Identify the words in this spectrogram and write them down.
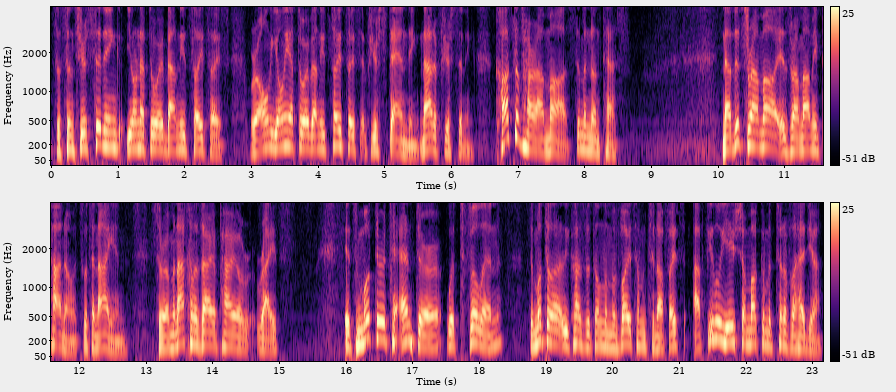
So since you're sitting, you don't have to worry about nitzoitzos. We're only you only have to worry about nitzoitzos if you're standing, not if you're sitting. Kasav harama siman tes. Now this Rama is Rama Mipano. It's with an ayin. So Ramanachem Azaria Pario writes, it's mutter to enter with tefillin the mutal likans v'ton lemavois hamutunafais afilu yesha makom lahedya.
